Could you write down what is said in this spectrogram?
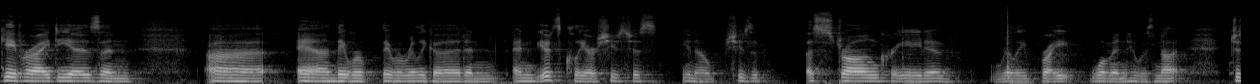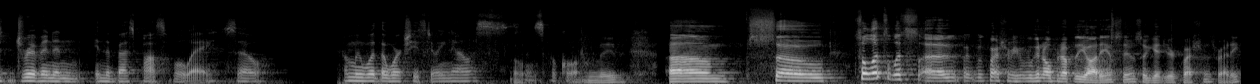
gave her ideas, and uh, and they were they were really good, and and it's clear she's just you know she's a a strong, creative, really bright woman who is not just driven in in the best possible way. So. I mean, what the work she's doing now is, is so cool. Amazing. Um, so, so let's let's uh, a question. We're going to open up the audience soon, so get your questions ready.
